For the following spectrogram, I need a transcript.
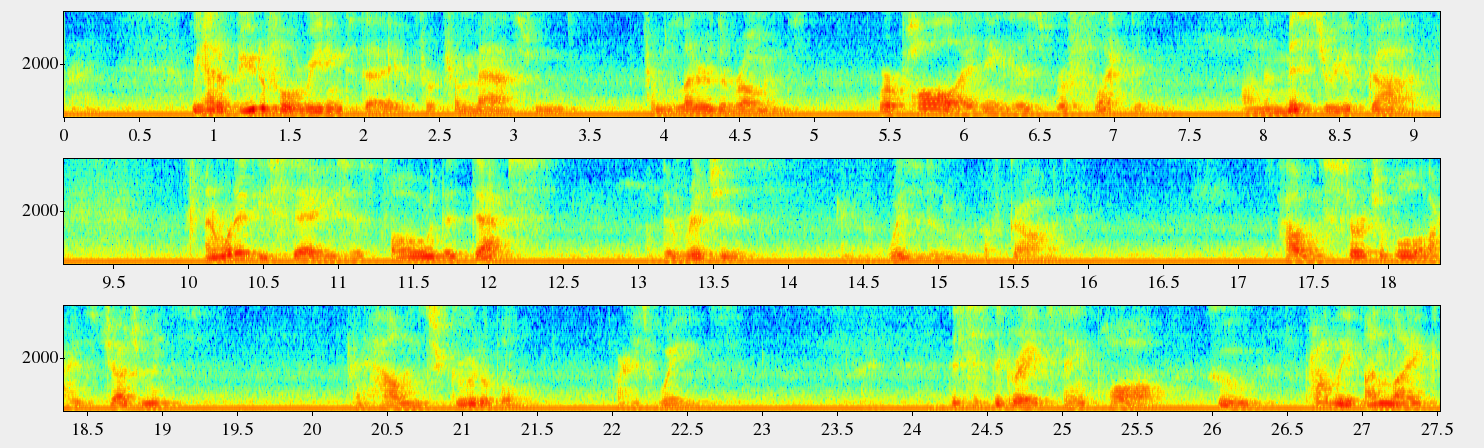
Right? We had a beautiful reading today from Mass, from, from the letter of the Romans, where Paul, I think, is reflecting on the mystery of God. And what did he say? He says, Oh, the depths of the riches and the wisdom of God. How unsearchable are his judgments, and how inscrutable are his ways. This is the great St. Paul, who probably unlike,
